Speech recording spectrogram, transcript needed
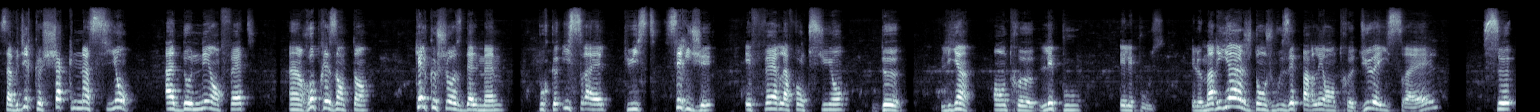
Ça veut dire que chaque nation a donné en fait un représentant, quelque chose d'elle-même pour que Israël puisse s'ériger et faire la fonction de lien entre l'époux et l'épouse. Et le mariage dont je vous ai parlé entre Dieu et Israël se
